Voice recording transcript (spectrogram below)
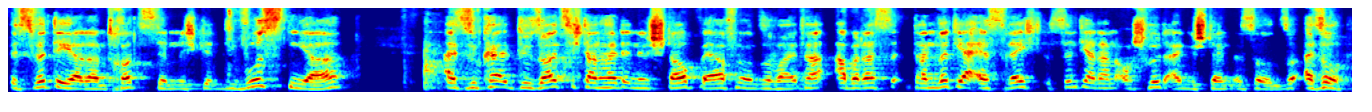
Es wird dir ja dann trotzdem nicht, die wussten ja, also du, du sollst dich dann halt in den Staub werfen und so weiter, aber das, dann wird ja erst recht, es sind ja dann auch Schuldeingeständnisse und so. Also,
